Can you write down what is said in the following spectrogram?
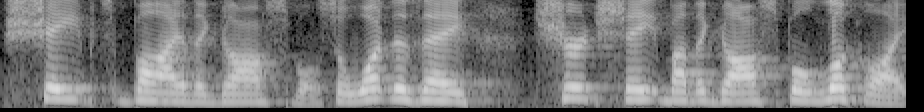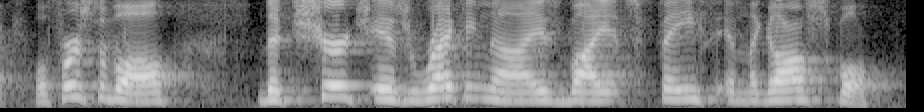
shaped by the gospel. So, what does a church shaped by the gospel look like? Well, first of all, the church is recognized by its faith in the gospel.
